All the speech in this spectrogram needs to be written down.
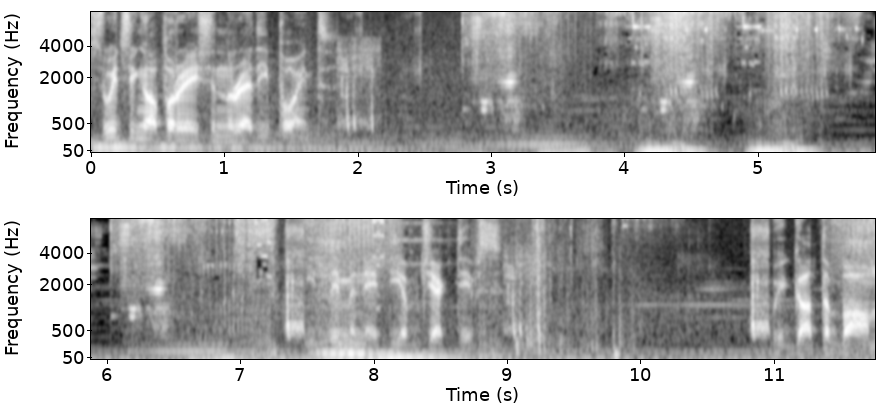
Switching operation ready point. Eliminate the objectives. We got the bomb.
